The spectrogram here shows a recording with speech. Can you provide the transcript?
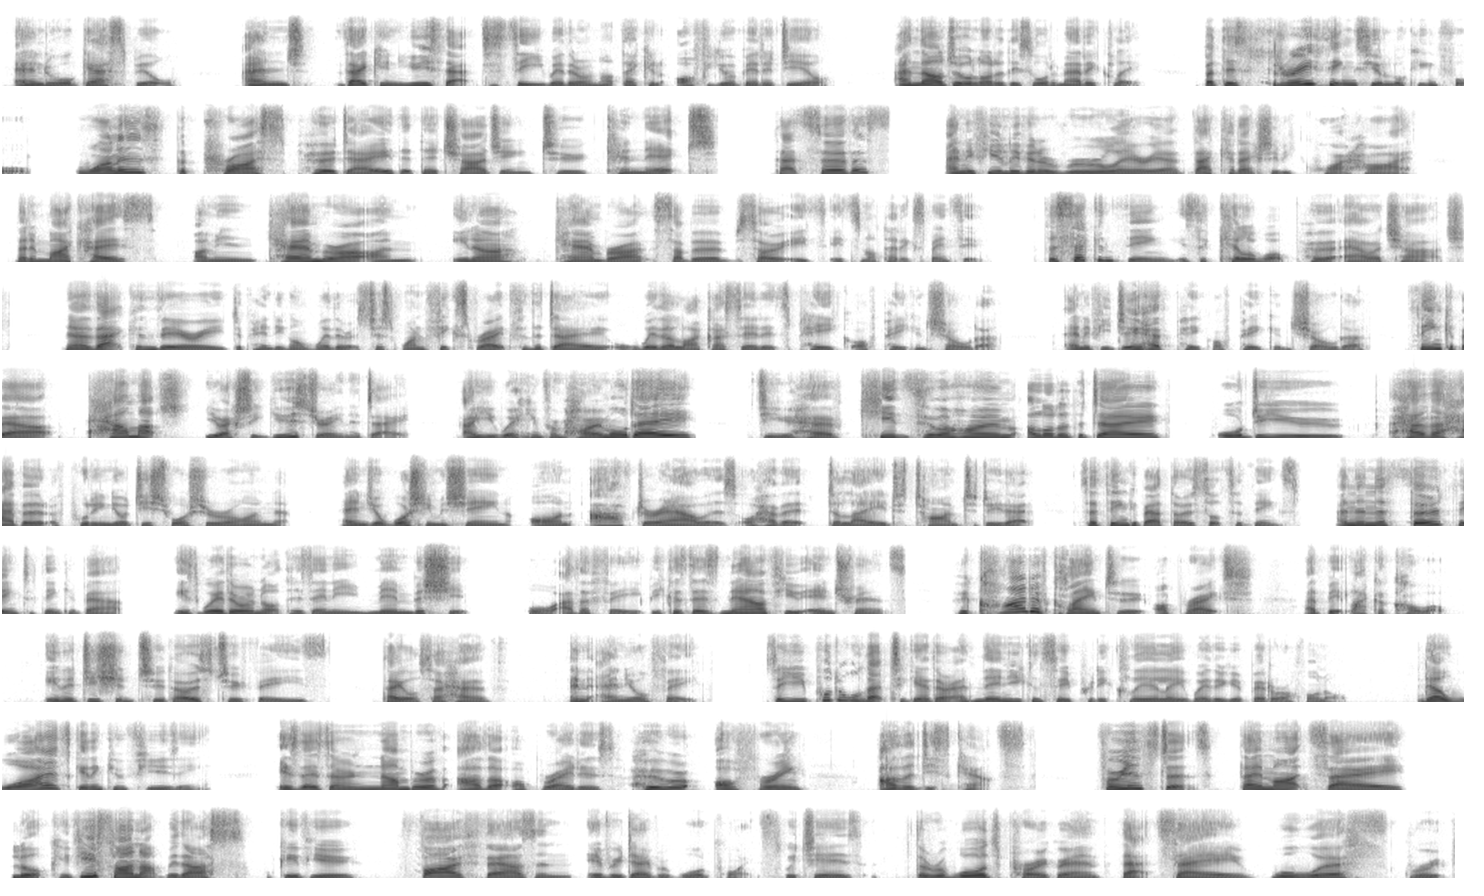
and or gas bill and they can use that to see whether or not they can offer you a better deal. And they'll do a lot of this automatically. But there's three things you're looking for. One is the price per day that they're charging to connect that service. And if you live in a rural area, that can actually be quite high. But in my case, I'm in Canberra, I'm inner Canberra suburb, so it's it's not that expensive. The second thing is the kilowatt per hour charge. Now, that can vary depending on whether it's just one fixed rate for the day or whether, like I said, it's peak, off peak, and shoulder. And if you do have peak, off peak, and shoulder, think about how much you actually use during the day. Are you working from home all day? Do you have kids who are home a lot of the day? Or do you have a habit of putting your dishwasher on and your washing machine on after hours or have a delayed time to do that? So think about those sorts of things. And then the third thing to think about is whether or not there's any membership or other fee, because there's now a few entrants who kind of claim to operate a bit like a co op. In addition to those two fees, they also have an annual fee. So you put all that together and then you can see pretty clearly whether you're better off or not. Now, why it's getting confusing is there's a number of other operators who are offering other discounts. For instance, they might say, look, if you sign up with us, we'll give you 5,000 everyday reward points, which is the rewards program that, say, Woolworths Group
